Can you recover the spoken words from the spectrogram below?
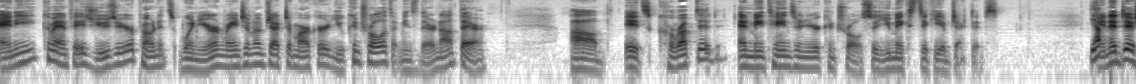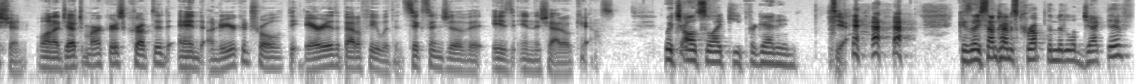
any command phase, use your opponents. When you're in range of an objective marker, you control it. That means they're not there. Um, it's corrupted and maintains under your control, so you make sticky objectives. Yep. In addition, when an objective marker is corrupted and under your control, the area of the battlefield within six inches of it is in the shadow of chaos. which also I keep forgetting Yeah, because they sometimes corrupt the middle objective.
